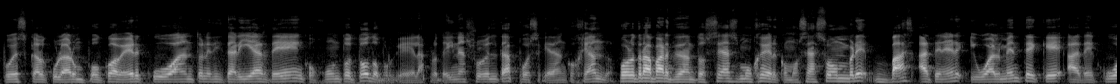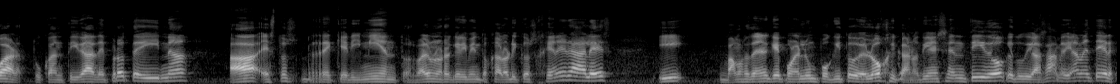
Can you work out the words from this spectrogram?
pues calcular un poco a ver cuánto necesitarías de en conjunto todo, porque las proteínas sueltas pues se quedan cojeando. Por otra parte, tanto seas mujer como seas hombre, vas a tener igualmente que adecuar tu cantidad de proteína a estos requerimientos, ¿vale? Unos requerimientos calóricos generales y vamos a tener que ponerle un poquito de lógica. No tiene sentido que tú digas, ah, me voy a meter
